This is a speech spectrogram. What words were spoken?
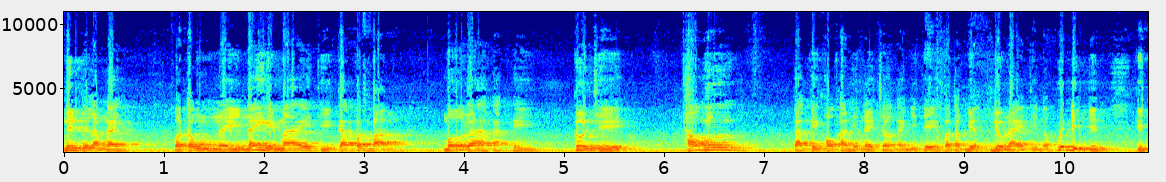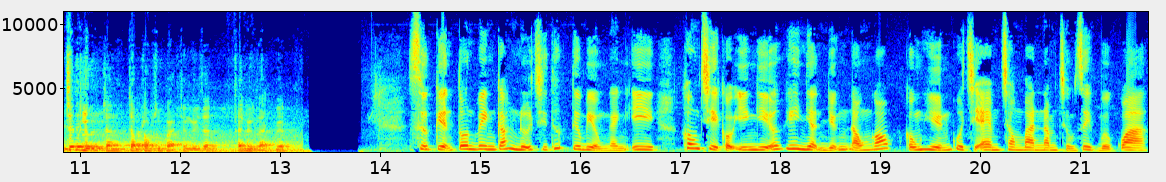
nên phải làm ngay. Và trong ngày nay ngày mai thì các văn bản mở ra các cái cơ chế tháo gỡ các cái khó khăn hiện nay cho ngành y tế. Và đặc biệt điều này thì nó quyết định đến cái chất lượng chăm, chăm sóc sức khỏe cho người dân sẽ được giải quyết. Sự kiện tôn vinh các nữ trí thức tiêu biểu ngành y không chỉ có ý nghĩa ghi nhận những đóng góp, cống hiến của chị em trong 3 năm chống dịch vừa qua,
